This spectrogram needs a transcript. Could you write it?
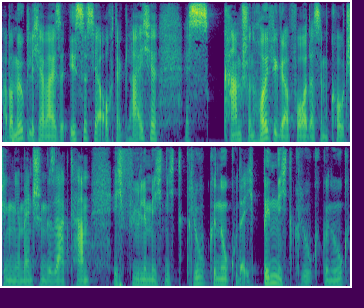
aber möglicherweise ist es ja auch der gleiche. Es kam schon häufiger vor, dass im Coaching mir Menschen gesagt haben, ich fühle mich nicht klug genug oder ich bin nicht klug genug.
